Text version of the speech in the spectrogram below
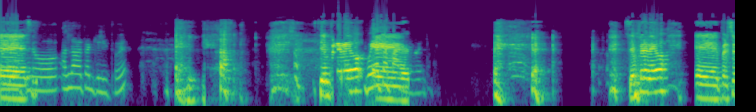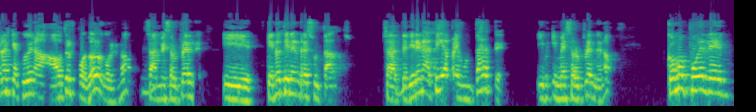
eh, hazla tranquilito, ¿eh? siempre veo. Voy a tapar. Eh, siempre veo eh, personas que acuden a, otros podólogos, ¿no? O sea, me sorprende. Y que no tienen resultados. O sea, te vienen a ti a preguntarte. y me sorprende, ¿no? ¿Cómo pueden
